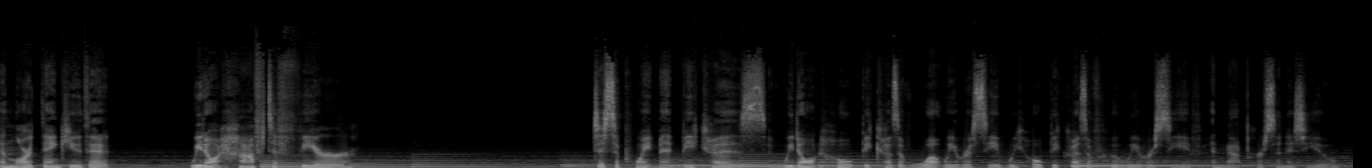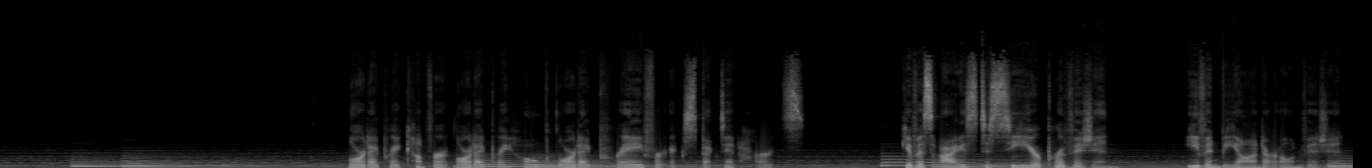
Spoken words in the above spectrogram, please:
And Lord, thank you that we don't have to fear disappointment because we don't hope because of what we receive. We hope because of who we receive, and that person is you. Lord, I pray comfort. Lord, I pray hope. Lord, I pray for expectant hearts. Give us eyes to see your provision, even beyond our own vision.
